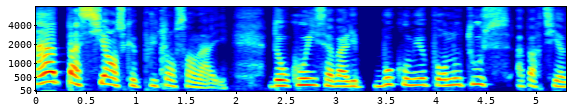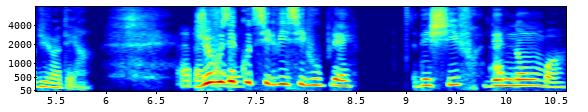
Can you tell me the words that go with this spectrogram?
Impatience que Pluton s'en aille. Donc oui, ça va aller beaucoup mieux pour nous tous à partir du 21. Ah bah, je vous écoute Sylvie, s'il vous plaît. Des chiffres, des nombres.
